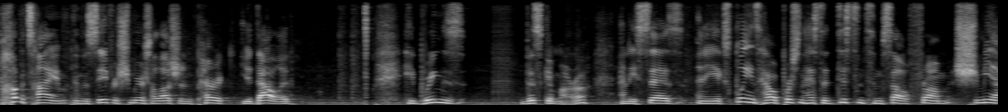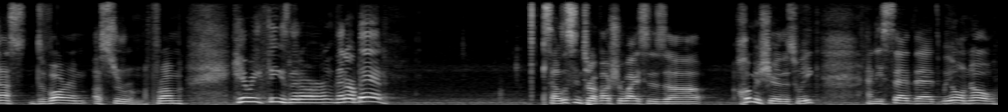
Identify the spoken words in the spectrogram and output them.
Chofetz Chaim in the Sefer Shmir Salashon Perik Yedalid, he brings this Gemara, and he says, and he explains how a person has to distance himself from shmias dvarim asurim, from hearing things that are that are bad. So I was listening to Rav Asher Weiss's uh, Chumash here this week, and he said that we all know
